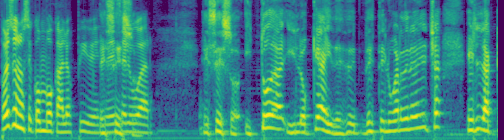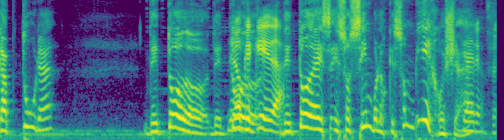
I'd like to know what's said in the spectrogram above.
Por eso no se convoca a los pibes Es de ese eso. lugar. Es eso. Y toda, y lo que hay desde de este lugar de la derecha es la captura de todo, de, De lo todo, que queda. de todos es- esos símbolos que son viejos ya. Claro. Sí.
